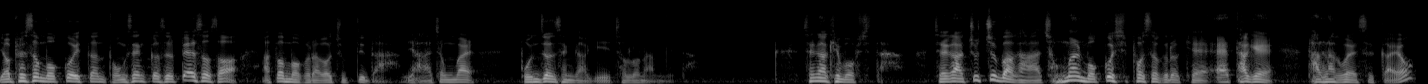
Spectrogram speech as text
옆에서 먹고 있던 동생 것을 뺏어서 아빠 먹으라고 줍디다. 야 정말 본전 생각이 절로 납니다. 생각해 봅시다. 제가 쭈쭈바가 정말 먹고 싶어서 그렇게 애타게 달라고 했을까요?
